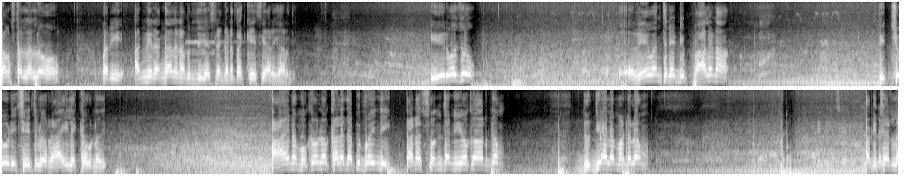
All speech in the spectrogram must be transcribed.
సంస్థలలో మరి అన్ని రంగాలను అభివృద్ధి చేసిన ఘనత కేసీఆర్ గారిది. ఈరోజు రేవంత్ రెడ్డి పాలన పిచ్చోడి చేతిలో రాయి లెక్క ఉన్నది. ఆయన ముఖంలో కళ తప్పిపోయింది. తన సొంత నియోజకవర్గం దుద్యాల మండలం అగచెర్ల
